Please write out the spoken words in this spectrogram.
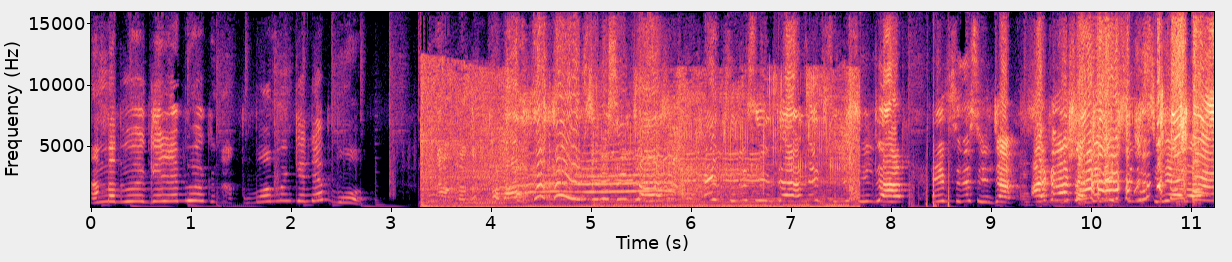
Ama böyle geri böyle babamın geri bu. Anladım tamam. hepsini sileceğim. Hepsini sileceğim. Hepsini sileceğim. Hepsini sileceğim. Arkadaşlar ben hepsini siliyorum.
